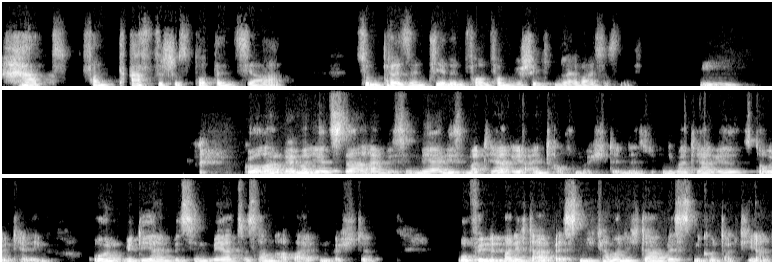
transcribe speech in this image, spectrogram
hat fantastisches Potenzial zum Präsentieren in Form von Geschichten, nur er weiß es nicht. Mhm. Goran, wenn man jetzt da ein bisschen mehr in diese Materie eintauchen möchte, in die Materie Storytelling und mit dir ein bisschen mehr zusammenarbeiten möchte, wo findet man dich da am besten? Wie kann man dich da am besten kontaktieren?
